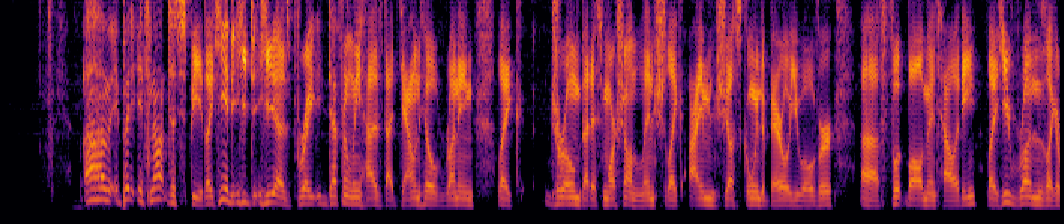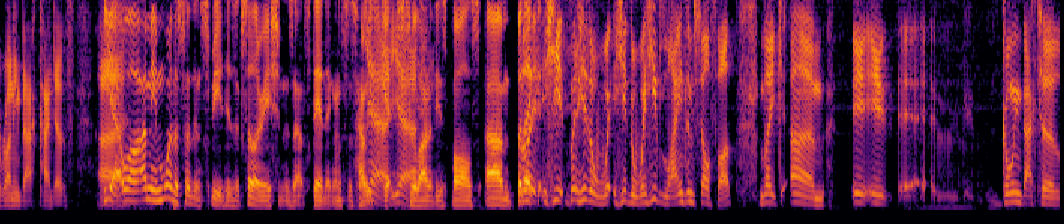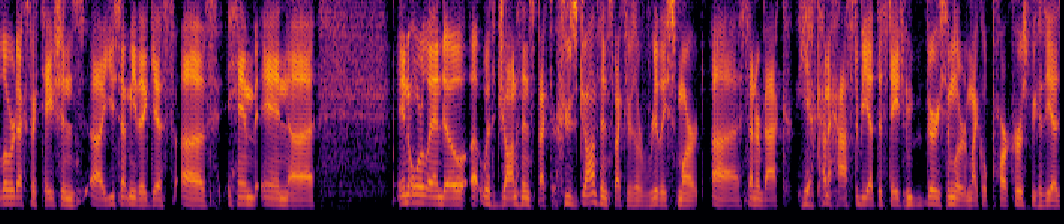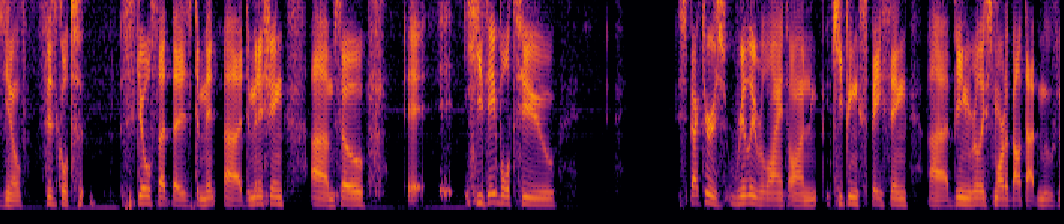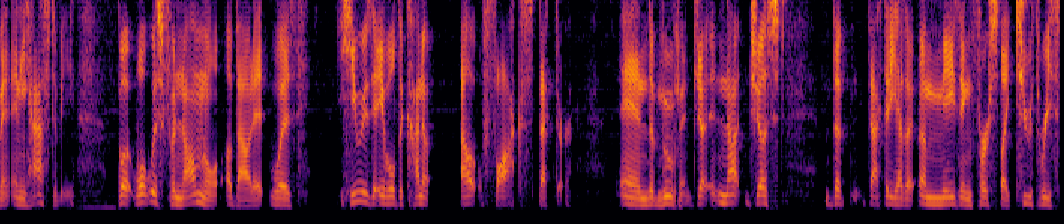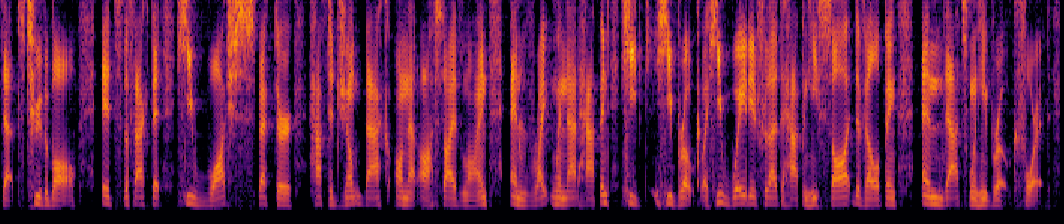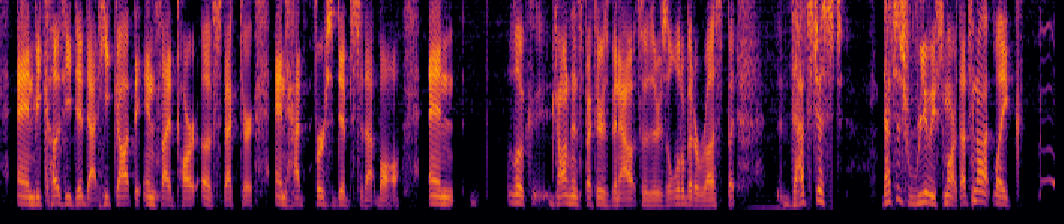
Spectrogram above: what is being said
Um, but it's not just speed. Like he had, he he has break. He definitely has that downhill running like Jerome Bettis, Marshawn Lynch. Like I'm just going to barrel you over. Uh, football mentality. Like he runs like a running back, kind of. Uh, yeah, well, I mean, more than so than speed, his acceleration is outstanding, and this is how Yeah, he gets yeah. to a lot of these balls. Um, but, but like, he but his he the way he lines himself up like um it, it, going back to lowered expectations uh, you sent me the gif of him in uh in Orlando uh, with Jonathan Spector, who's Jonathan Spector is a really smart uh, center back. He kind of has to be at this stage, very similar to Michael Parkhurst because he has you know physical t- skill set that is dimin- uh, diminishing. Um, so i i- he's able to Spector's really reliant on keeping spacing, uh, being really smart about that movement, and he has to be. But what was phenomenal about it was he was able to kind of outfox Spector and the movement, not just the fact that he has an amazing first like two three steps to the ball. It's the fact that he watched Spector have to jump back on that offside line, and right when that happened, he he broke. Like he waited for that to happen. He saw it developing, and that's when he broke for it. And because he did that, he got the inside part of Spector and had first dibs to that ball. And look, Jonathan Spector has been out, so there's a little bit of rust, but that's just that's just really smart. That's not like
